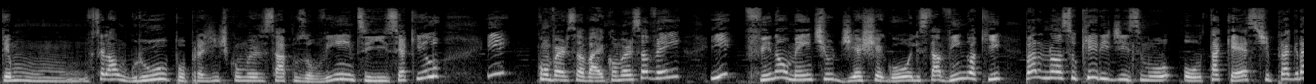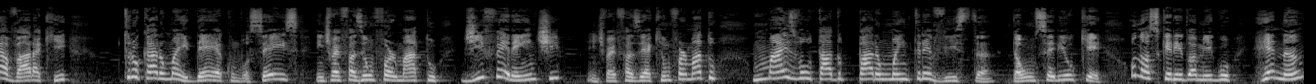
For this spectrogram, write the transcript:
ter um, sei lá, um grupo pra gente conversar com os ouvintes e isso e aquilo. E conversa vai, conversa vem. E finalmente o dia chegou, ele está vindo aqui para o nosso queridíssimo Otacast para gravar aqui, trocar uma ideia com vocês. A gente vai fazer um formato diferente. A gente vai fazer aqui um formato mais voltado para uma entrevista. Então seria o quê? O nosso querido amigo Renan,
